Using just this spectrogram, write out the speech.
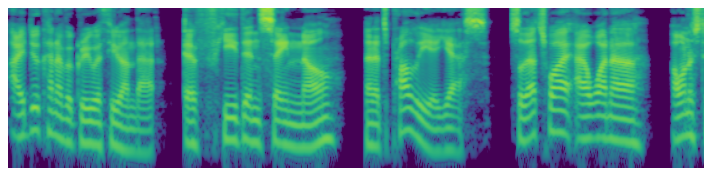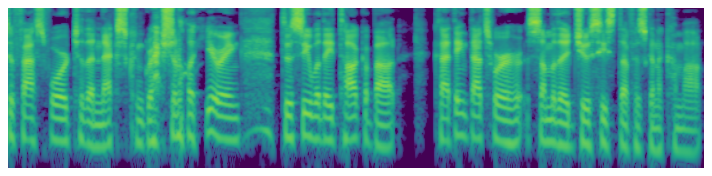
I do kind of agree with you on that. If he didn't say no, then it's probably a yes. So that's why I wanna I want us to fast forward to the next congressional hearing to see what they talk about. Because I think that's where some of the juicy stuff is going to come out.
